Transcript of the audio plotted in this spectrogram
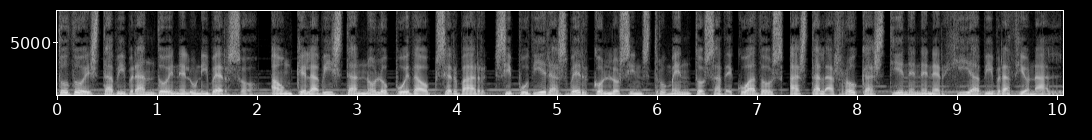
Todo está vibrando en el universo, aunque la vista no lo pueda observar, si pudieras ver con los instrumentos adecuados, hasta las rocas tienen energía vibracional.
